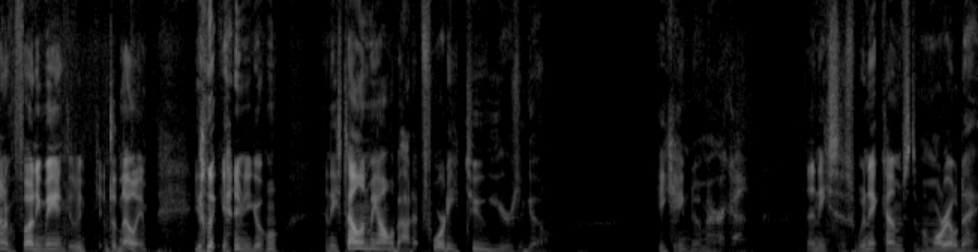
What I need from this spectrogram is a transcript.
kind of a funny man because we get to know him, you look at him and you go, hmm. And he's telling me all about it. 42 years ago, he came to America. And he says, when it comes to Memorial Day,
